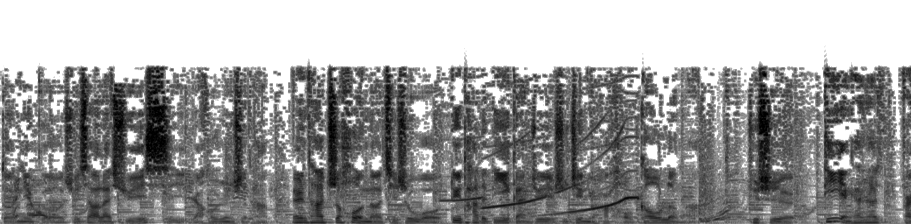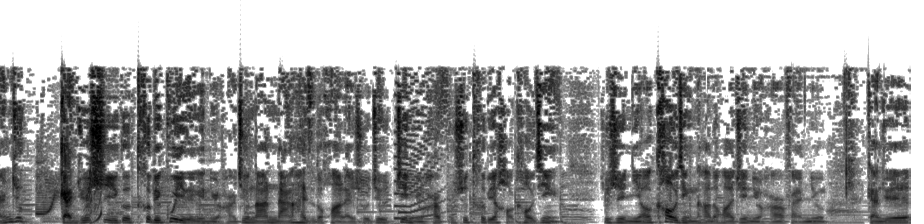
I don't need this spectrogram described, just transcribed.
的那个学校来学习，然后认识他。认识他之后呢，其实我对他的第一感觉也是这女孩好高冷啊，就是第一眼看她，反正就感觉是一个特别贵的一个女孩。就拿男孩子的话来说，就这女孩不是特别好靠近，就是你要靠近她的话，这女孩反正就感觉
